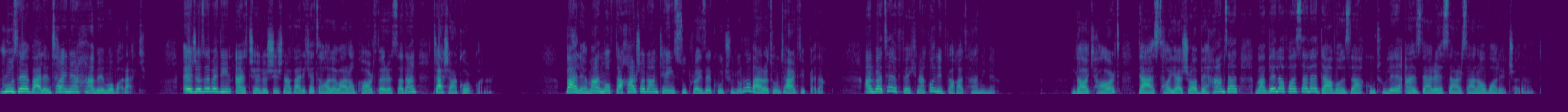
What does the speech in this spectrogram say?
روز ولنتاین همه مبارک. اجازه بدین از 46 نفری که تا حالا برام کارت فرستادن تشکر کنن. بله من مفتخر شدم که این سپرایز کوچولو رو براتون ترتیب بدم. البته فکر نکنید فقط همینه. لاکهارت دستهایش را به هم زد و بلافاصله دوازده کوتوله از در سرسرا وارد شدند.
